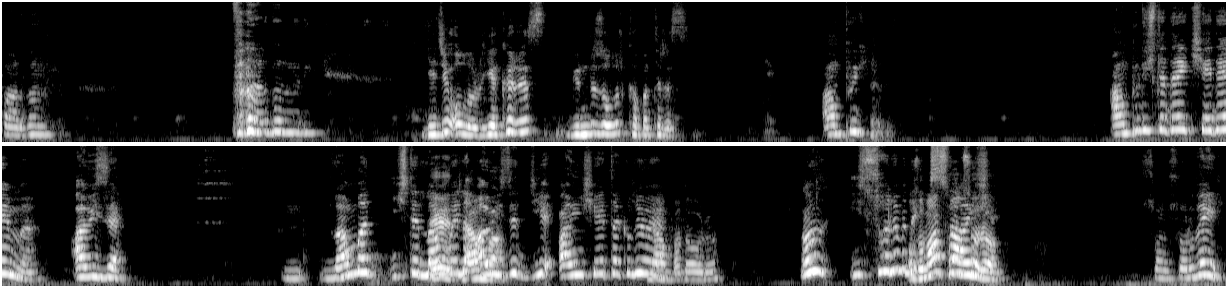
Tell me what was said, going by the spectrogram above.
Pardon. Pardon dedik. Gece olur yakarız, gündüz olur kapatırız. Ampul. Ampul işte direkt şey değil mi? Avize. Lamba işte lambayla lamba. avize diye aynı şeye takılıyor ya. Lamba doğru. Ama hiç söylemedi. O zaman İkisi son aynı soru. şey. Son soru değil.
